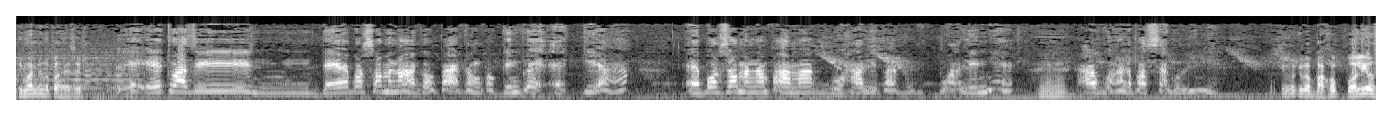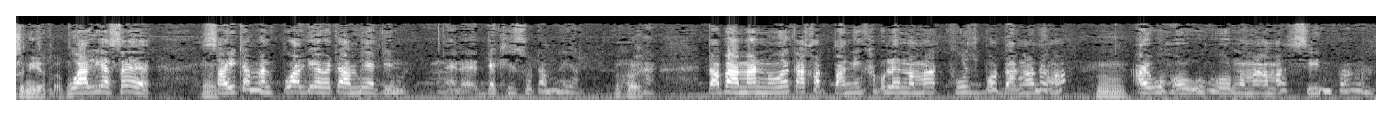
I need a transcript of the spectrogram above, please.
কিমান দিনৰ পৰা হৈছে? এইটো? এই- এইটো আজি ডেৰ বছৰ মানৰ আগৰ পৰা আতংক কিন্তু এতিয়া এবছৰ মানৰ পৰা আমাক গোহালিৰ পৰা পোৱালি নিয়ে আৰু গোহালিৰ পৰা ছাগলী নিয়ে। কিবা কিবা বাঘৰ পোৱালিও আছে নেকি ইয়াত? পোৱালি আছে। চাৰিটামান পোৱালীৰ সৈতে আমি এদিন দেখিছো তাৰমানে ইয়াত। তাৰপৰা আমাৰ নৈ কাষত পানী খাবলৈ নমা খোজ বৰ ডাঙৰ ডাঙৰ। আৰু সৰু সৰু নমা আমাৰ চিন পাওঁ আমি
